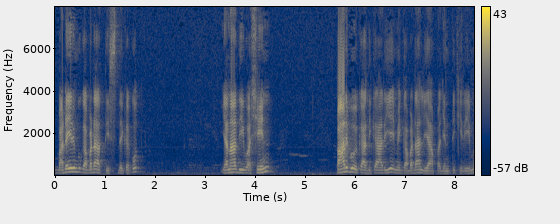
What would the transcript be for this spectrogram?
බඩයිරුඟු ගබඩා 32කුත් යනාදී වශයෙන් පාරිභෝගික අධිකාරියේ මේ ගබඩා ලියාපදිංචි කිරීම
